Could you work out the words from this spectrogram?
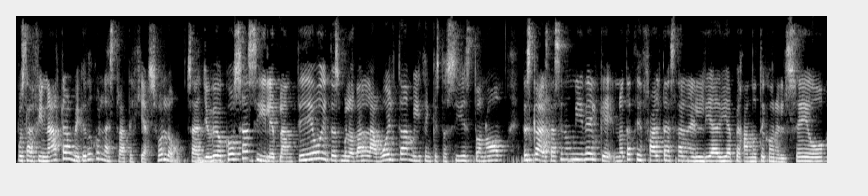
pues al final, claro, me quedo con la estrategia solo. O sea, yo veo cosas y le planteo y entonces me lo dan la vuelta, me dicen que esto sí, esto no. Entonces, claro, estás en un nivel que no te hace falta estar en el día a día pegándote con el SEO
